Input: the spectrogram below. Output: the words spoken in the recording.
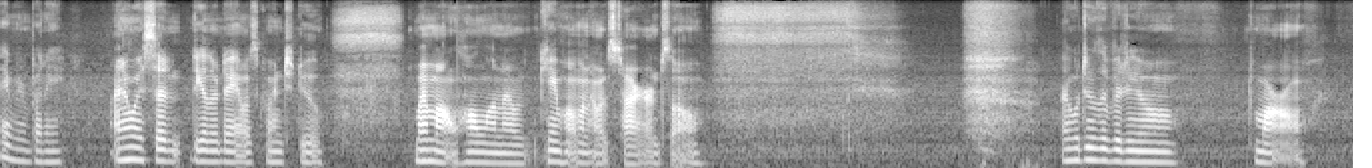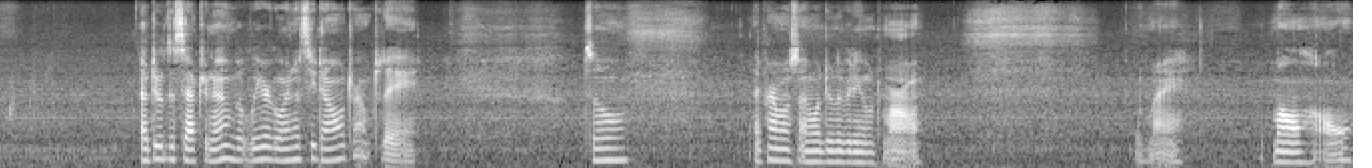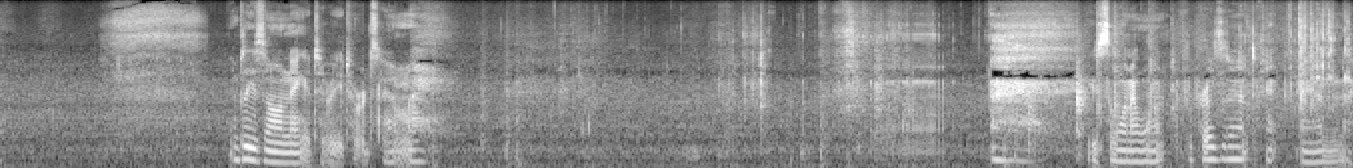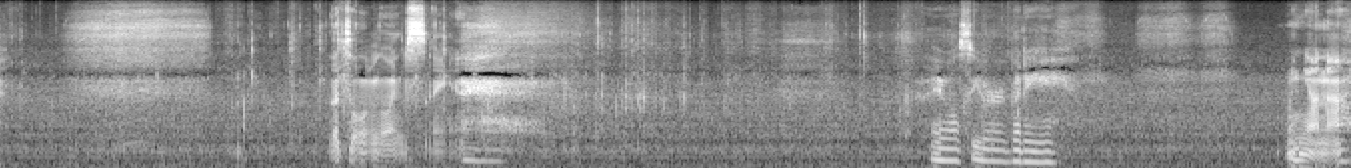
Hey everybody. I know I said the other day I was going to do my mall haul and I came home and I was tired, so I will do the video tomorrow. I'll do it this afternoon, but we are going to see Donald Trump today. So, I promise I will do the video tomorrow. With my mall haul. Please no negativity towards him. He's the one I want for president, and that's all I'm going to say. I will see everybody mañana.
